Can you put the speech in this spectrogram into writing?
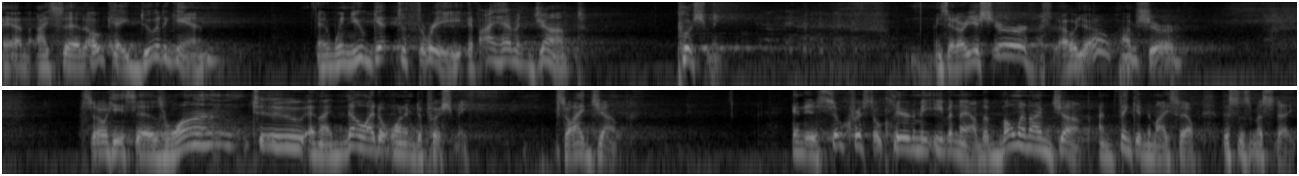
And I said, Okay, do it again. And when you get to three, if I haven't jumped, push me. He said, Are you sure? I said, Oh, yeah, I'm sure. So he says, One, two, and I know I don't want him to push me. So I jump. And it is so crystal clear to me even now. The moment I jump, I'm thinking to myself, This is a mistake.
